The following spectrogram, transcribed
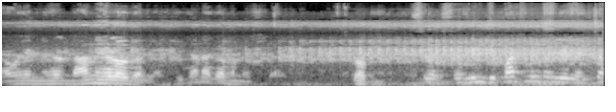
ನಾವೇನು ಹೇಳಿ ನಾನು ಹೇಳೋದಲ್ಲ ಜನ ಗಮನಿಸ್ತಾರೆ ಓಕೆ ಸರ್ ನಿಮ್ಮ ಡಿಪಾರ್ಟ್ಮೆಂಟಲ್ಲಿ ಲಂಚ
